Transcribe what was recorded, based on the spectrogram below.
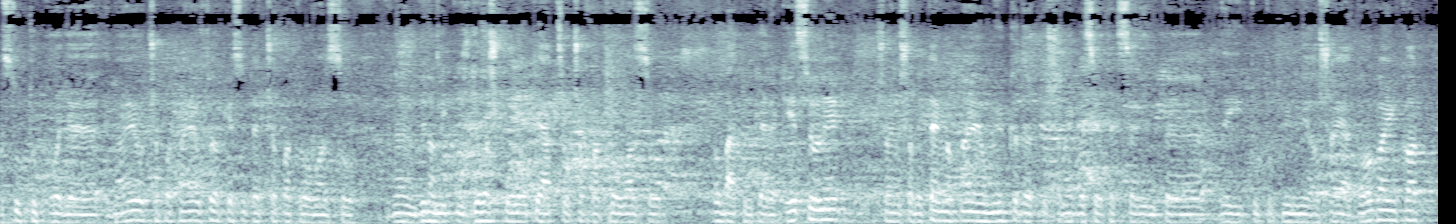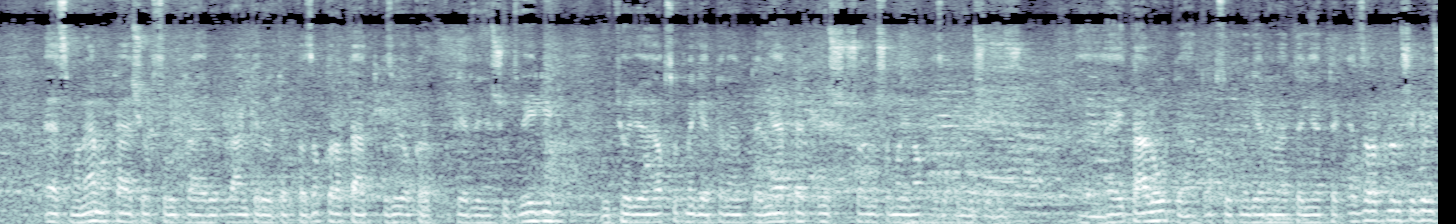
Azt tudtuk, hogy egy nagyon jó csapat, nagyon felkészített csapatról van szó, nagyon dinamikus, gyors pólót játszó csapatról van szó. Próbáltunk erre készülni. Sajnos, ami tegnap nagyon működött, és a megbeszéltek szerint végig tudtuk vinni a saját dolgainkat ez ma nem, a KSI abszolút ránk erőltette az akaratát, az ő akaratuk érvényesült végig, úgyhogy abszolút megérdemelten nyertek, és sajnos a mai nap ez a különbség is helytálló, tehát abszolút megérdemelten nyertek ezzel a különbséggel is.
